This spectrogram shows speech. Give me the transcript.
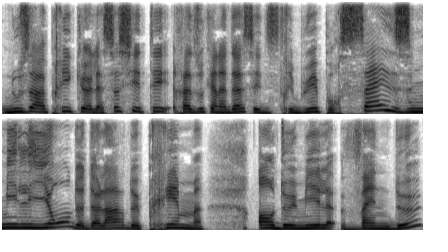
nous a appris que la société Radio-Canada s'est distribuée pour 16 millions de dollars de primes en 2022.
